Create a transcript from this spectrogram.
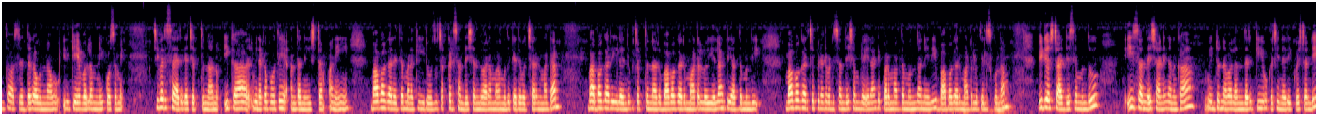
ఎంతో అశ్రద్ధగా ఉన్నావు. ఇది కేవలం నీ కోసమే. చివరిసారిగా చెప్తున్నాను. ఇక వినకపోతే అంత నీ ఇష్టం అని బాబా గారు అయితే మనకి ఈరోజు చక్కటి సందేశం ద్వారా మన ముందుకైతే వచ్చారనమాట బాబా గారు ఇలా ఎందుకు చెప్తున్నారు? బాబాగారి మాటల్లో ఎలాంటి అర్థం ఉంది? బాబాగారు చెప్పినటువంటి సందేశంలో ఎలాంటి పరమార్థం ఉందనేది బాబాగారి మాటల్లో తెలుసుకుందాం. వీడియో స్టార్ట్ చేసే ముందు ఈ సందేశాన్ని కనుక వింటున్న వాళ్ళందరికీ ఒక చిన్న రిక్వెస్ట్ అండి.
